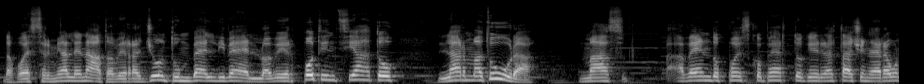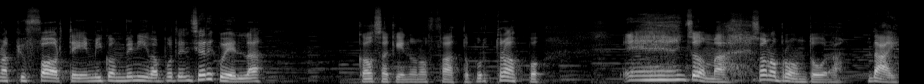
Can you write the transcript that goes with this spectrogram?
dopo essermi allenato, aver raggiunto un bel livello, aver potenziato l'armatura, ma avendo poi scoperto che in realtà ce n'era una più forte e mi conveniva potenziare quella, cosa che non ho fatto purtroppo. E insomma, sono pronto ora. Dai,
